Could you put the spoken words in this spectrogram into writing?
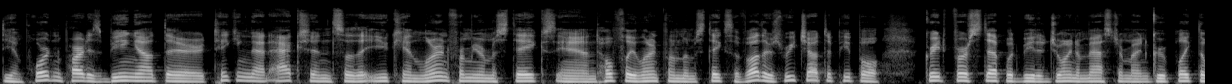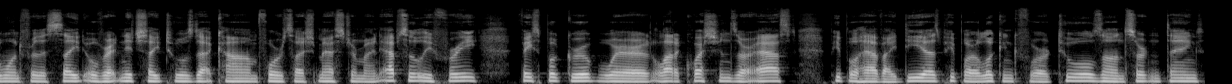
The important part is being out there, taking that action so that you can learn from your mistakes and hopefully learn from the mistakes of others. Reach out to people Great first step would be to join a mastermind group like the one for the site over at nichesitetools.com forward slash mastermind. Absolutely free. Facebook group where a lot of questions are asked. People have ideas. People are looking for tools on certain things.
